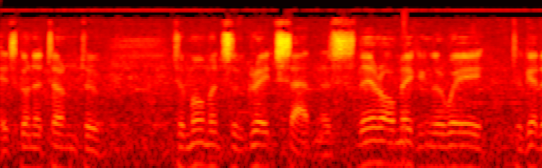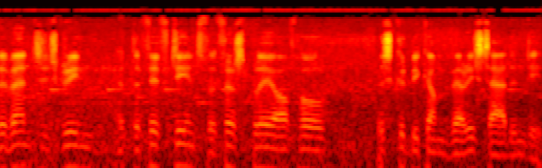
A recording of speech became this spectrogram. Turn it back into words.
it's going to turn to to moments of great sadness. They're all making their way to get a vantage green at the 15th, the first playoff hole. This could become very sad indeed.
